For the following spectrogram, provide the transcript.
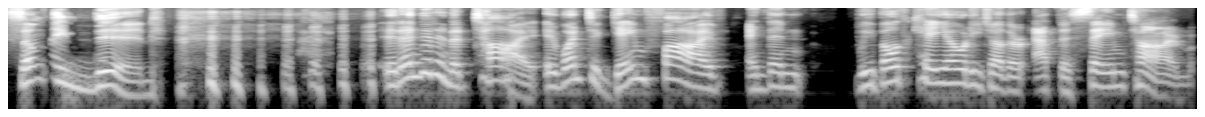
Something did. it ended in a tie. It went to game five, and then we both KO'd each other at the same time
